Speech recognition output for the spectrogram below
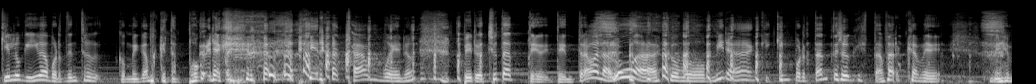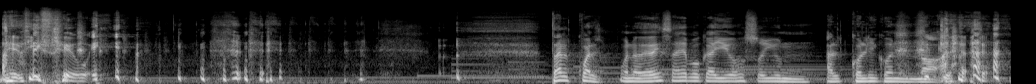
¿qué es lo que iba por dentro? Convengamos que tampoco era que era, era tan bueno, pero chuta, te, te entraba la duda, como, mira, qué, qué importante es lo que esta marca me, me, me dice. Bueno. Tal cual. Bueno, de esa época yo soy un alcohólico en... No,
